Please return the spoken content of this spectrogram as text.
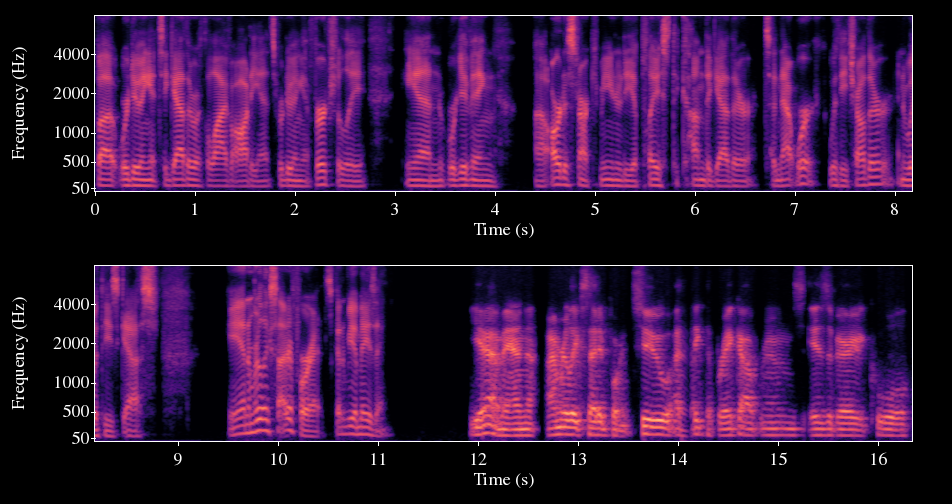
but we're doing it together with a live audience. We're doing it virtually, and we're giving uh, artists in our community a place to come together to network with each other and with these guests. And I'm really excited for it. It's going to be amazing. Yeah, man, I'm really excited for it too. I think the breakout rooms is a very cool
